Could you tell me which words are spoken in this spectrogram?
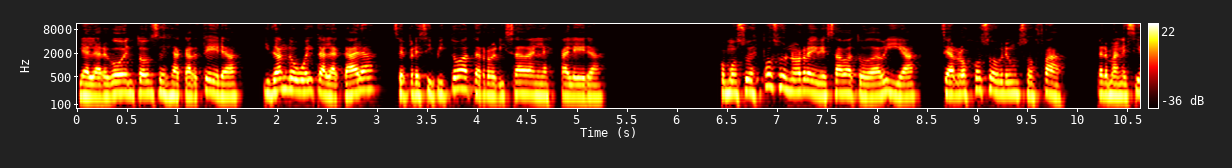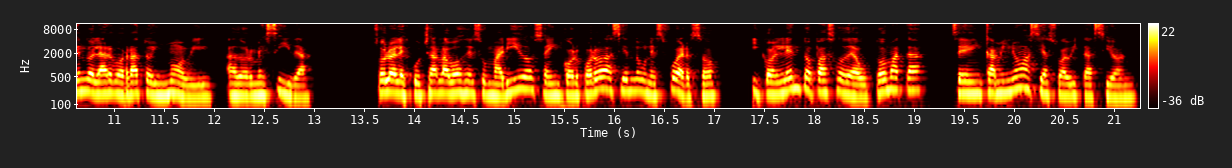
Le alargó entonces la cartera y dando vuelta la cara, se precipitó aterrorizada en la escalera. Como su esposo no regresaba todavía, se arrojó sobre un sofá, permaneciendo largo rato inmóvil, adormecida. Solo al escuchar la voz de su marido se incorporó haciendo un esfuerzo, y con lento paso de autómata se encaminó hacia su habitación.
